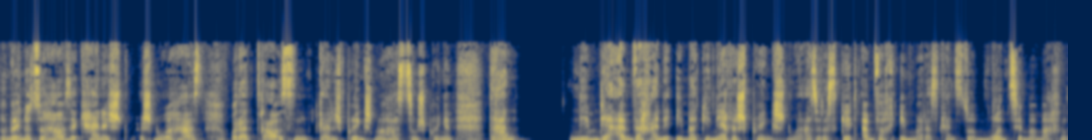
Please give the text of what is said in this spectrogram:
Und wenn du zu Hause keine Schnur hast oder draußen keine Springschnur hast zum Springen, dann nimm dir einfach eine imaginäre Springschnur. Also das geht einfach immer. Das kannst du im Wohnzimmer machen,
